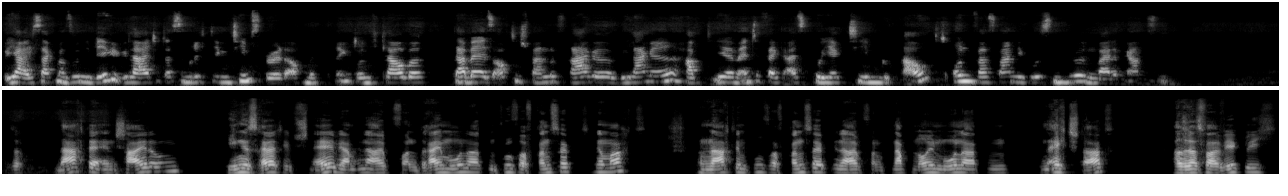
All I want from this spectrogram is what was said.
ja, ich sag mal so in die Wege geleitet, das den richtigen Team Spirit auch mitbringt. Und ich glaube, da wäre jetzt auch die spannende Frage, wie lange habt ihr im Endeffekt als Projektteam gebraucht und was waren die größten Hürden bei dem Ganzen? Also nach der Entscheidung ging es relativ schnell. Wir haben innerhalb von drei Monaten Proof of Concept gemacht und nach dem Proof of Concept innerhalb von knapp neun Monaten einen Echtstart. Also das war wirklich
